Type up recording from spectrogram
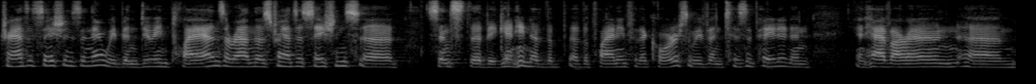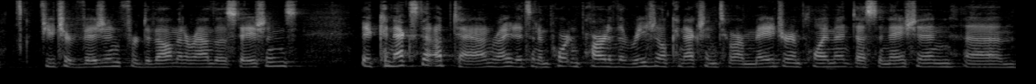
transit stations in there. We've been doing plans around those transit stations uh, since the beginning of the, of the planning for the corridor. So we've anticipated and, and have our own um, future vision for development around those stations. It connects to Uptown, right? It's an important part of the regional connection to our major employment destination. Um,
